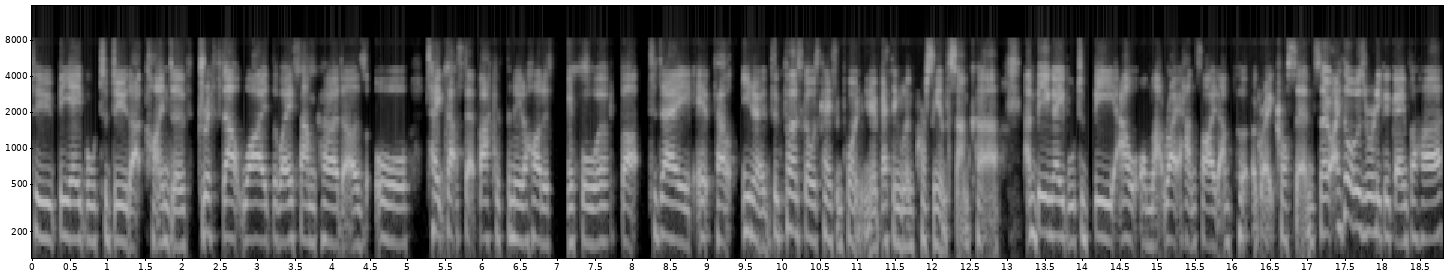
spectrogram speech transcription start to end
to be able to do that kind of drift out wide the way Sam Kerr does, or take that step back if Pernille Harder going forward. But today it felt, you know, the first goal was case in point, you know, Beth England crossing in for Sam Kerr and being able to be out on that right hand side and put a great cross in. So I thought it was a really good game for her.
